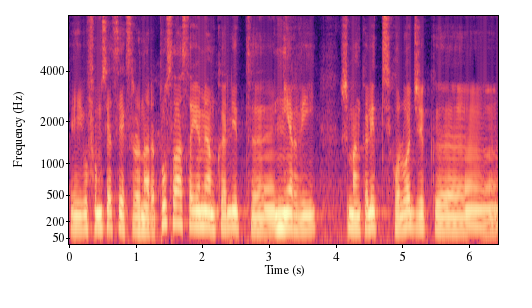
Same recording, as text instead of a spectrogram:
e o frumusețe extraordinară. Plus la asta eu mi-am călit uh, nervii și m-am călit psihologic uh,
